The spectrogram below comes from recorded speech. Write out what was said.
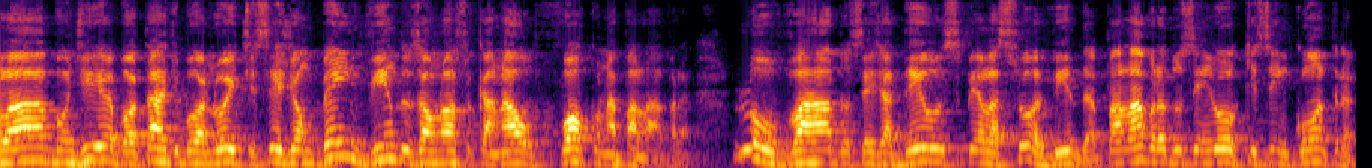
Olá, bom dia, boa tarde, boa noite. Sejam bem-vindos ao nosso canal Foco na Palavra. Louvado seja Deus pela sua vida. Palavra do Senhor que se encontra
